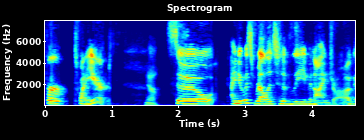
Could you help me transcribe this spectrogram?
for 20 years. Yeah. So I knew it was relatively benign drug.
